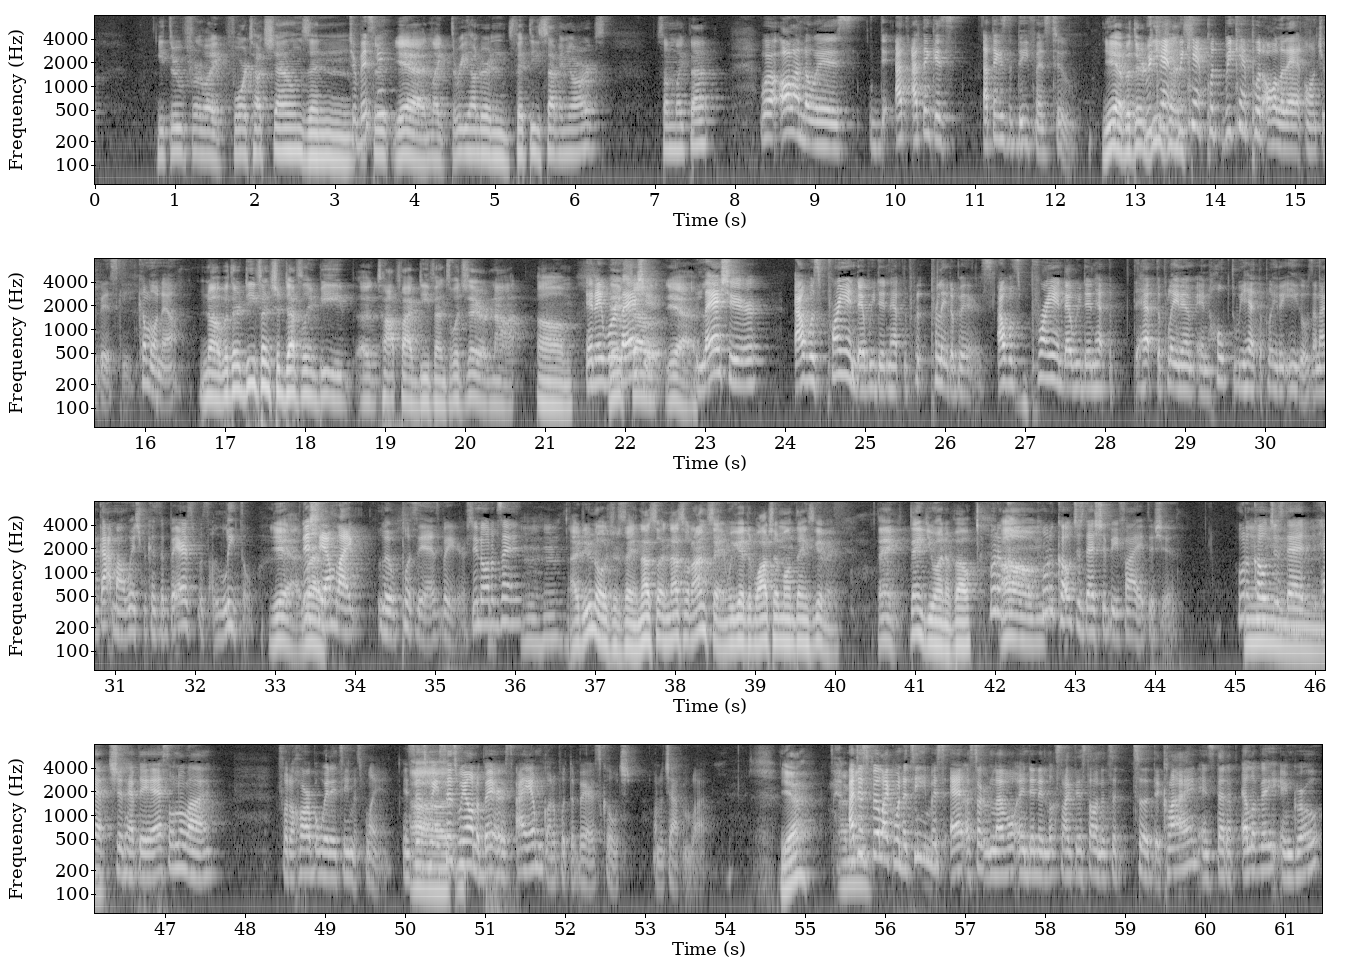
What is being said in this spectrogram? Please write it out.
he threw for like four touchdowns and Trubisky? threw- yeah, and like three hundred and fifty-seven yards, something like that. Well, all I know is I, I think it's I think it's the defense too. Yeah, but their We defense. can't we can't put we can't put all of that on Trubisky. Come on now. No, but their defense should definitely be a top five defense, which they are not. Um, And they were they last fell- year. Yeah, Last year, I was praying that we didn't have to play the Bears. I was praying that we didn't have to have to play them and hoped we had to play the Eagles. And I got my wish because the Bears was lethal. yeah. This right. year, I'm like little pussy ass Bears. You know what I'm saying? I do know what you're saying. That's what, and that's what I'm saying. We get to watch them on Thanksgiving. Thank, thank you, NFL. Who the, Um, who the coaches that should be fired this year? Who the coaches that Hmm. have should have their ass on the line for the horrible way their team is playing? And since we Uh, since we on the Bears, I am gonna put the Bears coach on the chopping block. Yeah, I, mean- just feel like when a team is at a certain level and then it looks like they're starting to, to decline instead of elevate and grow,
